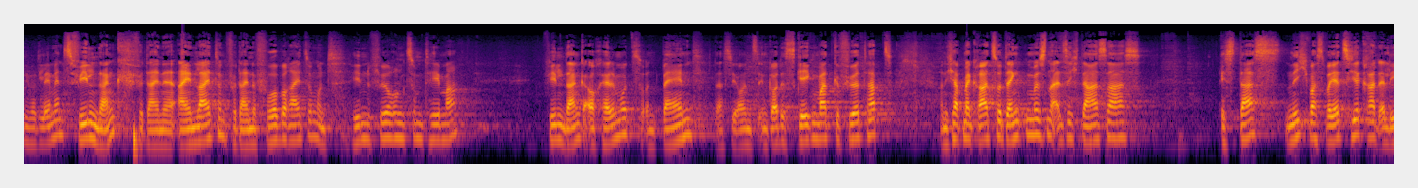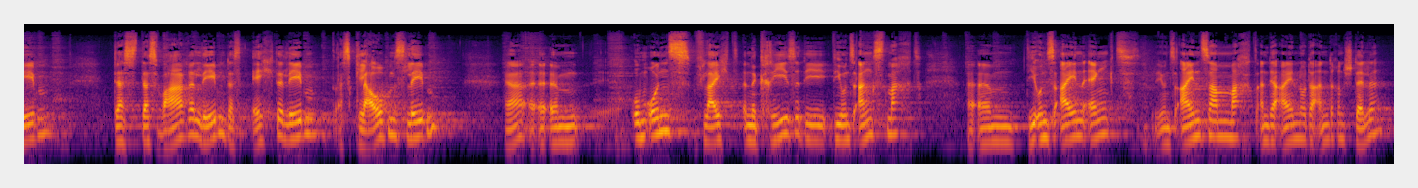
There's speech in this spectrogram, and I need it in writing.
Lieber Clemens, vielen Dank für deine Einleitung, für deine Vorbereitung und Hinführung zum Thema. Vielen Dank auch Helmut und Band, dass ihr uns in Gottes Gegenwart geführt habt. Und ich habe mir gerade so denken müssen, als ich da saß, ist das nicht, was wir jetzt hier gerade erleben, das, das wahre Leben, das echte Leben, das Glaubensleben? Ja, äh, ähm, um uns vielleicht eine Krise, die, die uns Angst macht, die uns einengt, die uns einsam macht an der einen oder anderen Stelle.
